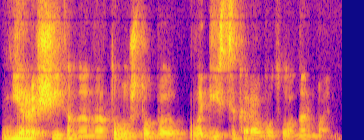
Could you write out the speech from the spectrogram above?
не рассчитана на то, чтобы логистика работала нормально.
